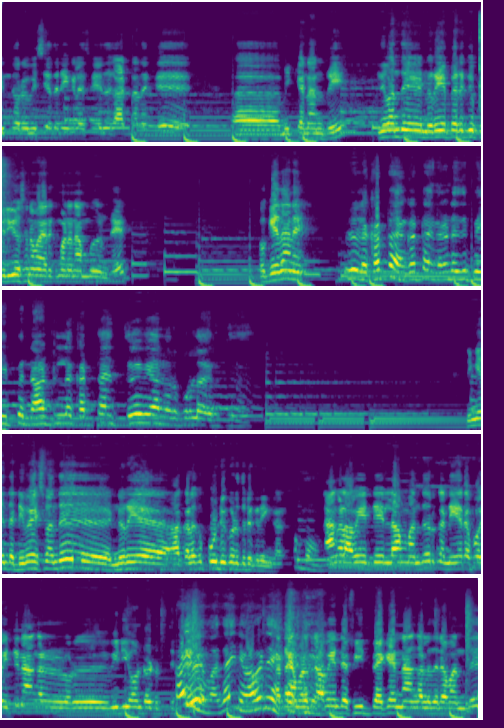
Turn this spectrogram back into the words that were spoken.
இந்த ஒரு விஷயத்தை நீங்களை செய்து காட்டினதுக்கு மிக்க நன்றி. இது வந்து நிறைய பேருக்கு பிரயோசனமாக இருக்குமா நம்புகின்றேன். ஓகே தானே? இல்லை இல்லை கட்டாயம் கட்டாயம். ரெண்டாவது இப்போ இப்போ நாட்டில் கட்டாயம் தேவையான ஒரு பொருளாக இருக்குது. நீங்க இந்த டிவைஸ் வந்து நிறைய ஆட்களுக்கு பூட்டி கொடுத்துருக்கீங்க நாங்கள் அவையிட்ட எல்லாம் வந்து ஒரு நேர போயிட்டு நாங்கள் ஒரு வீடியோ ஒன்று எடுத்துட்டு அவனே. அவையின் ஃபீட்பேக்கை நாங்கள் இதுல வந்து.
